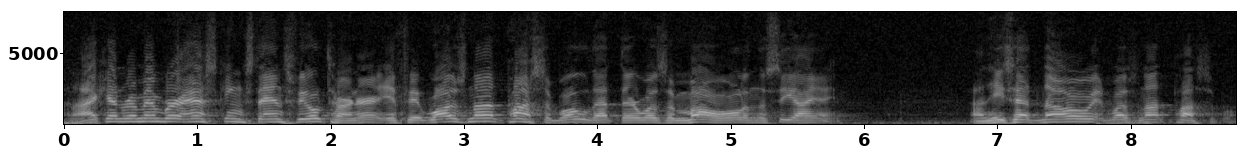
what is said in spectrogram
And I can remember asking Stansfield Turner if it was not possible that there was a mole in the CIA. And he said, no, it was not possible.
